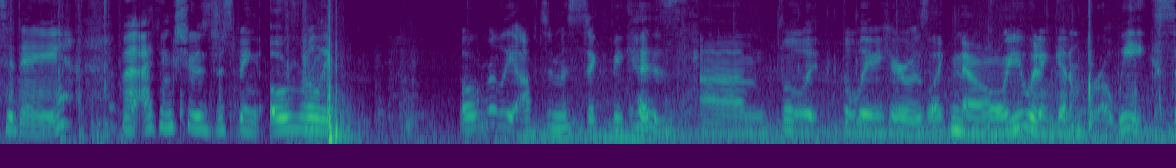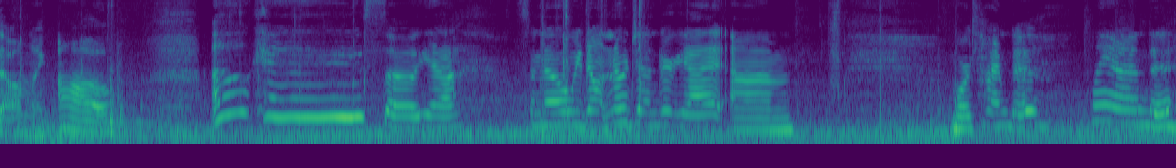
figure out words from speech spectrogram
today, but I think she was just being overly overly optimistic because um, the, the lady here was like, no, you wouldn't get them for a week. So I'm like, oh, okay. So yeah, so no, we don't know gender yet. Um, more time to plan the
